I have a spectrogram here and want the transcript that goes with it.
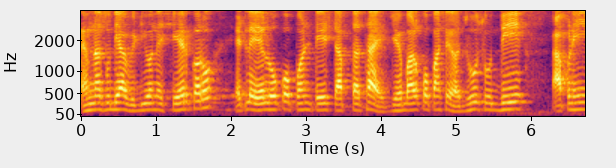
એમના સુધી આ વિડીયોને શેર કરો. એટલે એ લોકો પણ ટેસ્ટ આપતા થાય. જે બાળકો પાસે હજુ સુધી આપણી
